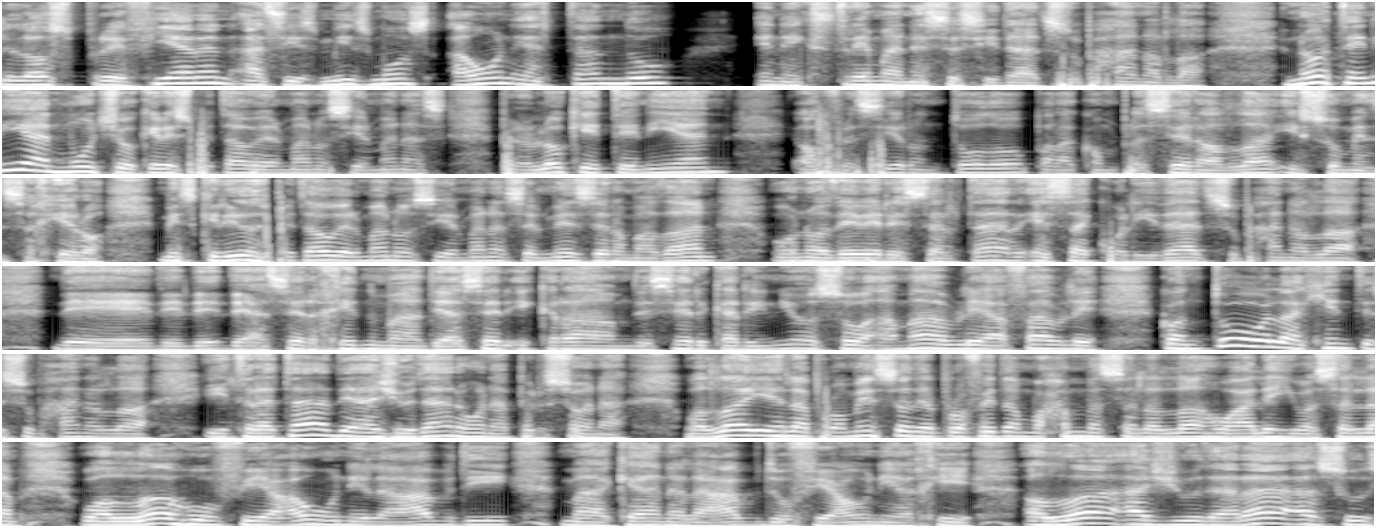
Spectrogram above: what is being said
los prefieren a sí mismos aún estando en extrema necesidad, subhanallah. No tenían mucho que respetar, hermanos y hermanas, pero lo que tenían ofrecieron todo para complacer a Allah y su mensajero. Mis queridos respetados hermanos y hermanas, el mes de Ramadán uno debe resaltar esa cualidad, subhanallah, de, de, de, hacer khidma, de hacer ikram, de ser cariñoso, amable, afable con toda la gente, subhanallah, y tratar de ayudar a una persona. Wallahi es la promesa del profeta Muhammad sallallahu عليه وسلم. والله في عون العبد ما كان العبد في عون أخيه. الله ayudará a su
